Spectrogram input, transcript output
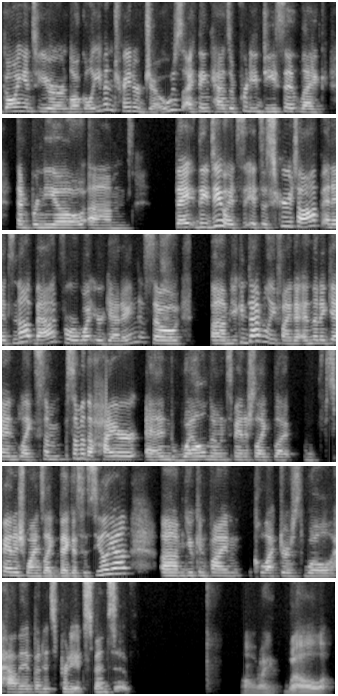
going into your local, even Trader Joe's, I think has a pretty decent like Tempranillo um, they they do. It's it's a screw top and it's not bad for what you're getting. So um, you can definitely find it. And then again, like some some of the higher end, well known Spanish like like Spanish wines like Vega Sicilia, um, you can find collectors will have it, but it's pretty expensive. All right. Well,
